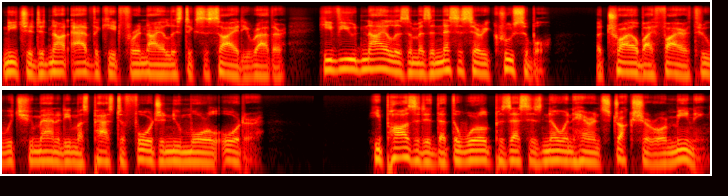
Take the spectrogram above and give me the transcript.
Nietzsche did not advocate for a nihilistic society, rather, he viewed nihilism as a necessary crucible, a trial by fire through which humanity must pass to forge a new moral order. He posited that the world possesses no inherent structure or meaning,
